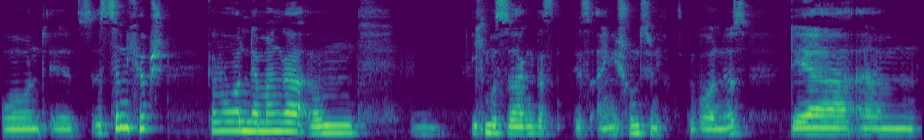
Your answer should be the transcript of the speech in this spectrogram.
Und es ist ziemlich hübsch geworden, der Manga. Ähm, ich muss sagen, dass es eigentlich schon ziemlich hübsch geworden ist. Der ähm,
